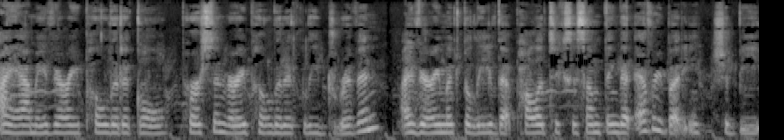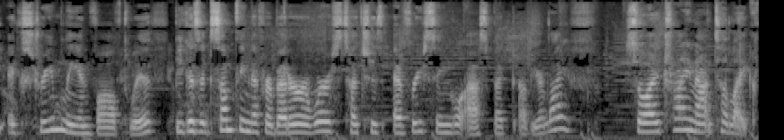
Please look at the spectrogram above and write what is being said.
I am a very political person, very politically driven. I very much believe that politics is something that everybody should be extremely involved with because it's something that, for better or worse, touches every single aspect of your life. So I try not to like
